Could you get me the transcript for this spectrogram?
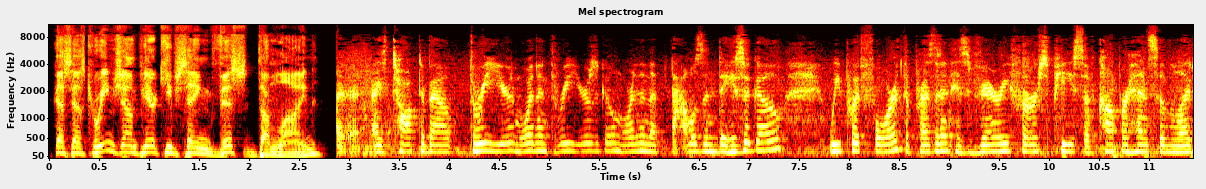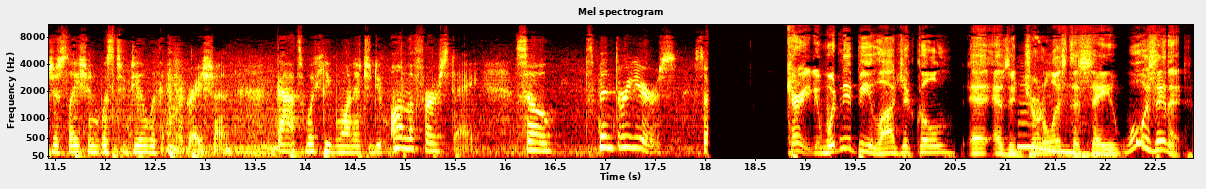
Because as Karine Jean Pierre keeps saying this dumb line, I talked about three years, more than three years ago, more than a thousand days ago, we put forth, the president, his very first piece of comprehensive legislation was to deal with immigration. That's what he wanted to do on the first day. So it's been three years. So Carrie, wouldn't it be logical as a journalist to hmm. say, what was in it?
